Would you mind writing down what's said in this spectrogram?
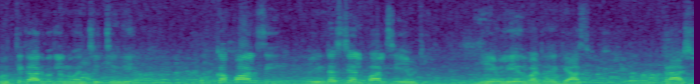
వృత్తి కార్మికులను వంచింది. ఒక్క పాలసీ ఇండస్ట్రియల్ పాలసీ ఏమిటి? ఏమి లేదు వాటి గ్యాస్ ట్రాష్.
